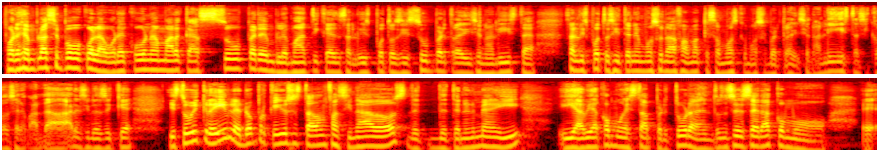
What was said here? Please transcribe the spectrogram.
Por ejemplo, hace poco colaboré con una marca súper emblemática en San Luis Potosí, súper tradicionalista. San Luis Potosí tenemos una fama que somos como súper tradicionalistas y conservadores y no sé qué. Y estuvo increíble, ¿no? Porque ellos estaban fascinados de, de tenerme ahí y había como esta apertura. Entonces era como, eh,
